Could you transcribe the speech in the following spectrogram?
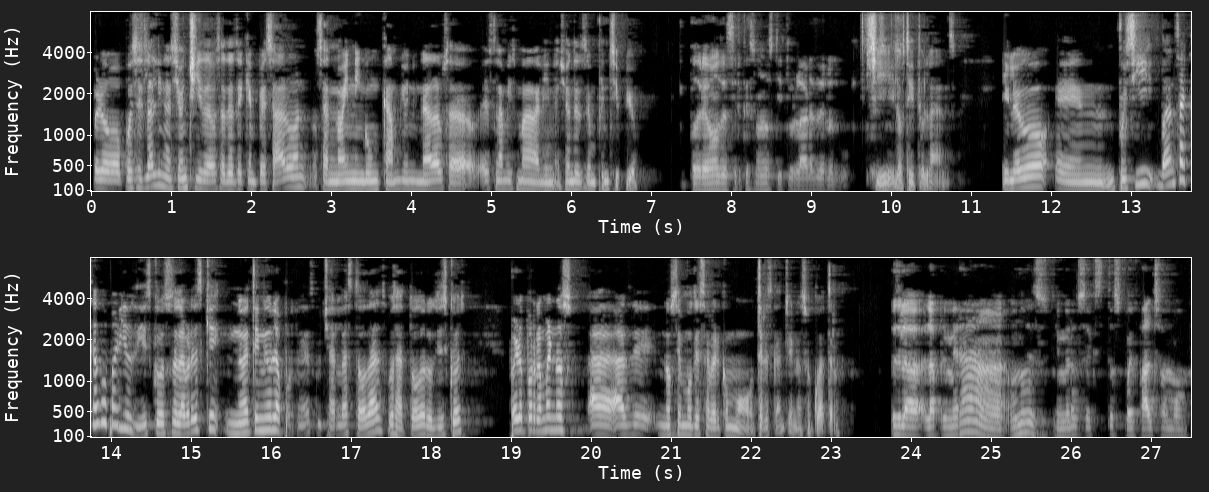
pero pues es la alineación chida, o sea, desde que empezaron, o sea, no hay ningún cambio ni nada, o sea, es la misma alineación desde un principio. Podríamos decir que son los titulares de los Bookies. Sí, los titulares. Y luego, pues sí, han sacado varios discos. O sea, la verdad es que no he tenido la oportunidad de escucharlas todas, o sea, todos los discos. Pero por lo menos ah, de, nos hemos de saber como tres canciones o cuatro. Pues la, la primera, uno de sus primeros éxitos fue Falso Amor.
